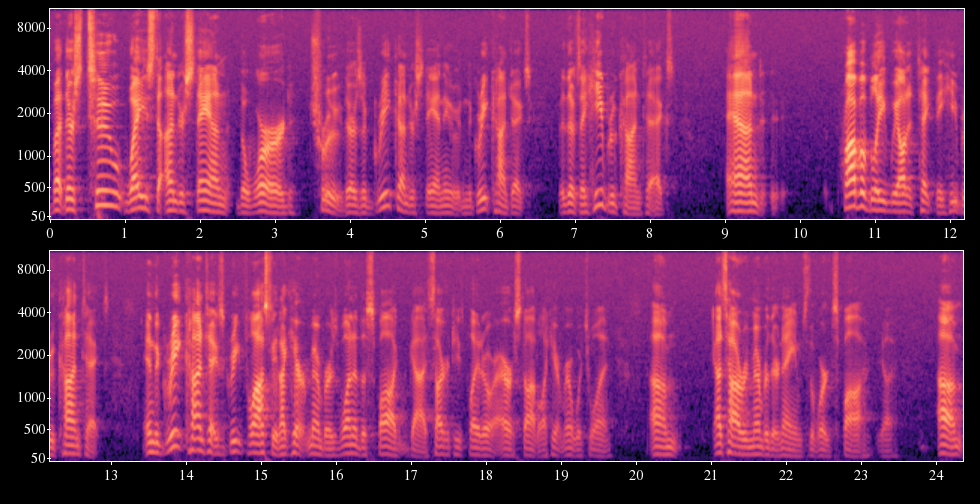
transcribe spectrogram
but there's two ways to understand the word true. There's a Greek understanding in the Greek context, but there's a Hebrew context. And probably we ought to take the Hebrew context. In the Greek context, Greek philosophy, and I can't remember, is one of the spa guys, Socrates, Plato, or Aristotle. I can't remember which one. Um, that's how I remember their names, the word spa. Yeah. Um,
